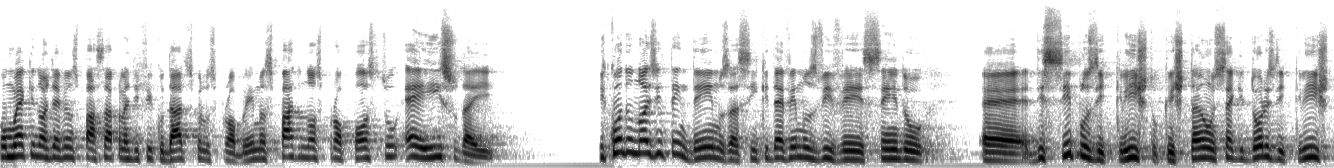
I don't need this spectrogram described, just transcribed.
como é que nós devemos passar pelas dificuldades, pelos problemas. Parte do nosso propósito é isso daí. E quando nós entendemos assim que devemos viver sendo é, discípulos de Cristo, cristãos, seguidores de Cristo,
